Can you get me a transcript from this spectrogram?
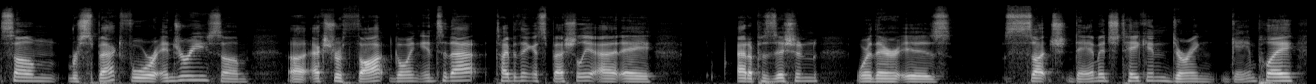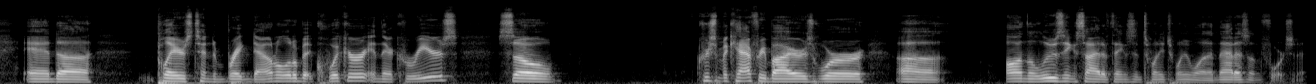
some respect for injury, some uh, extra thought going into that type of thing, especially at a at a position where there is such damage taken during gameplay, and uh, players tend to break down a little bit quicker in their careers. So, Christian McCaffrey buyers were uh, on the losing side of things in 2021, and that is unfortunate.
